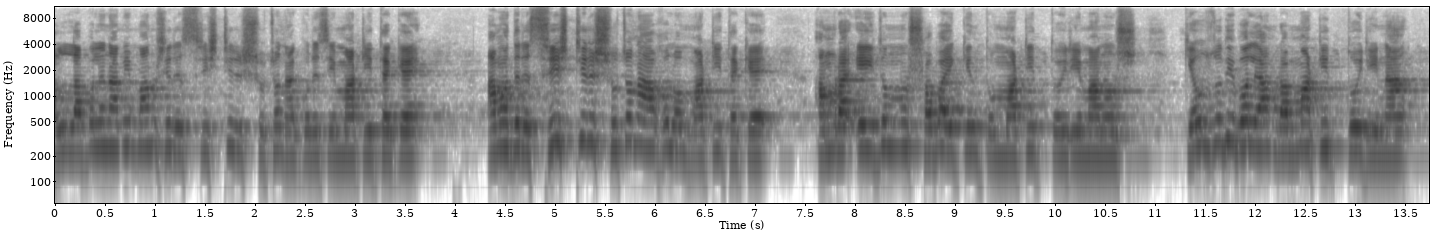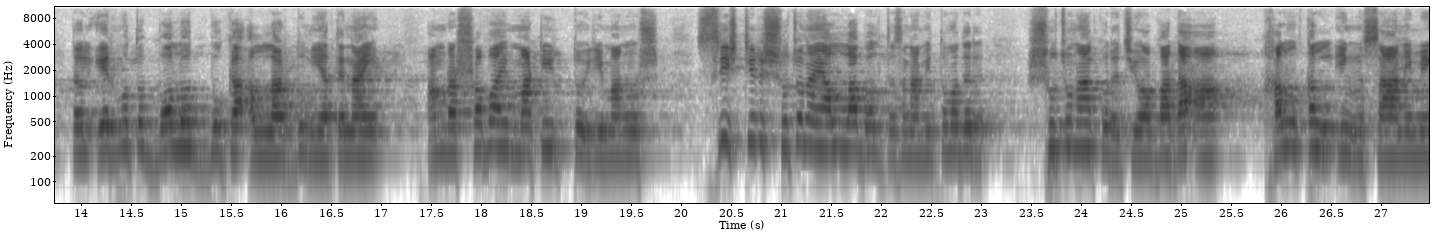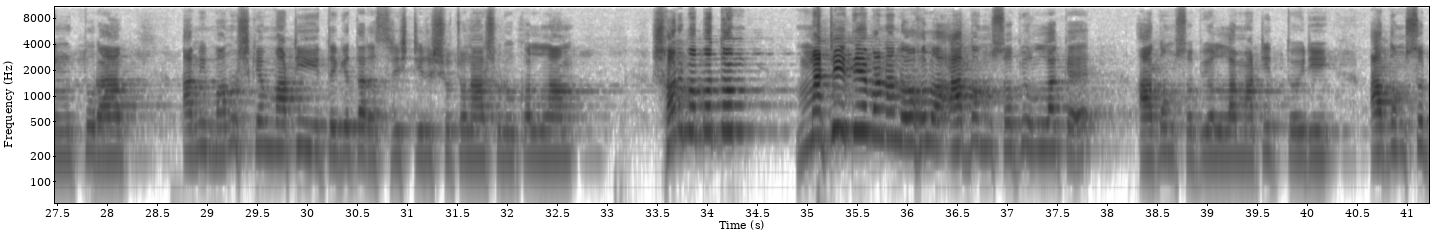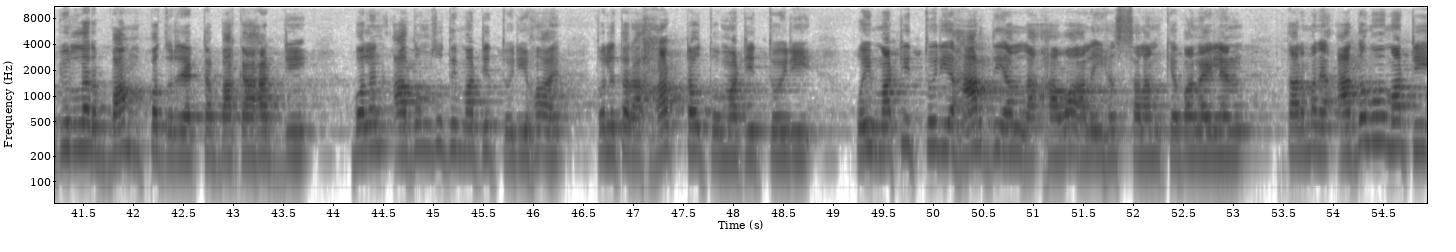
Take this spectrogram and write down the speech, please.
আল্লাহ বলেন, আমি মানুষের সৃষ্টির সূচনা করেছি মাটি থেকে। আমাদের সৃষ্টির সূচনা হলো মাটি থেকে। আমরা এই জন্য সবাই কিন্তু মাটির তৈরি মানুষ। কেউ যদি বলে, আমরা মাটির তৈরি না, তাহলে এর মতো বলদ বোকা আল্লাহর দুনিয়াতে নাই। আমরা সবাই মাটির তৈরি মানুষ। সৃষ্টির সূচনায় আল্লাহ বলতেছেন, আমি তোমাদের সূচনা করেছি। ও বাদা খালকাল ইনসানি মিং তুরাব। আমি মানুষকে মাটি থেকে তার সৃষ্টির সূচনা শুরু করলাম। সর্বপ্রথম মাটি দিয়ে বানানো হলো আদম সফিউল্লাহকে আদম সফিউল্লাহ মাটির তৈরি। আদম সফিউল্লাহর বাম পাজরের একটা বাঁকা হাড্ডি। বলেন, আদম যদি মাটির তৈরি হয়, তাহলে তার হাড়টাও তো মাটির তৈরি। ওই মাটির তৈরি হাড় দিয়ে আল্লাহ হাওয়া আলাইহাসালামকে বানাইলেন। তার মানে আদমও মাটি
